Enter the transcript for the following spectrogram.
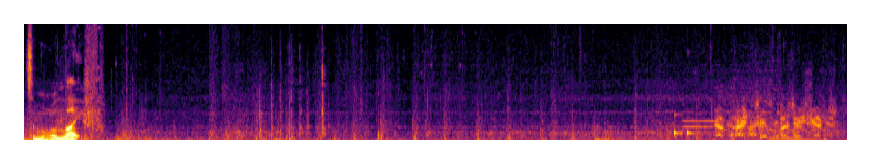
Some more life. Defensive positions.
